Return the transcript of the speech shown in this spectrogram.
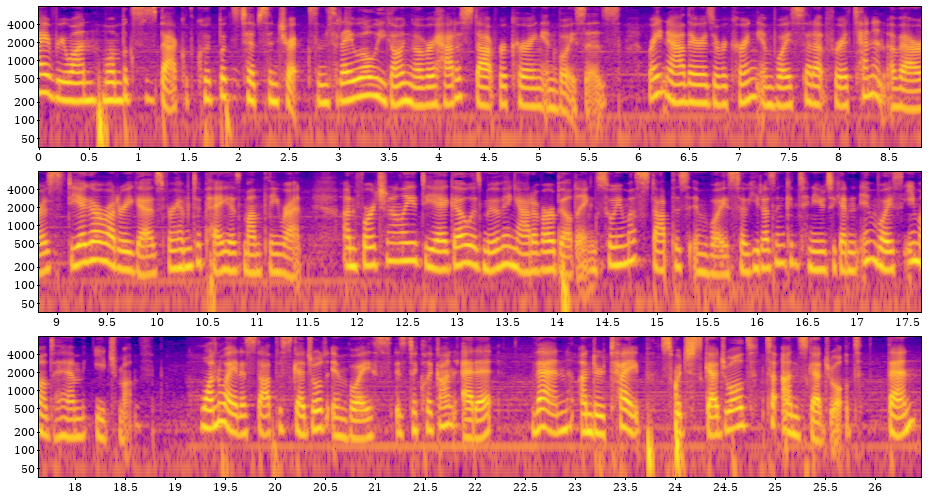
Hi everyone, OneBooks is back with QuickBooks tips and tricks, and today we'll be going over how to stop recurring invoices. Right now, there is a recurring invoice set up for a tenant of ours, Diego Rodriguez, for him to pay his monthly rent. Unfortunately, Diego is moving out of our building, so we must stop this invoice so he doesn't continue to get an invoice emailed to him each month. One way to stop the scheduled invoice is to click on Edit, then, under Type, switch Scheduled to Unscheduled. Then,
